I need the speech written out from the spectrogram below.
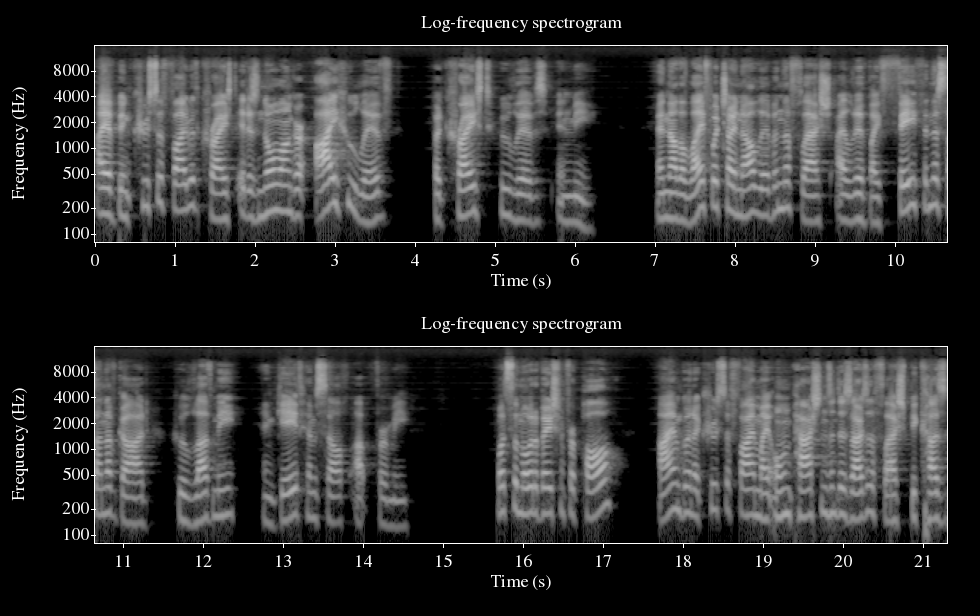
I have been crucified with Christ. It is no longer I who live, but Christ who lives in me. And now the life which I now live in the flesh, I live by faith in the Son of God who loved me and gave himself up for me. What's the motivation for Paul? I'm going to crucify my own passions and desires of the flesh because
